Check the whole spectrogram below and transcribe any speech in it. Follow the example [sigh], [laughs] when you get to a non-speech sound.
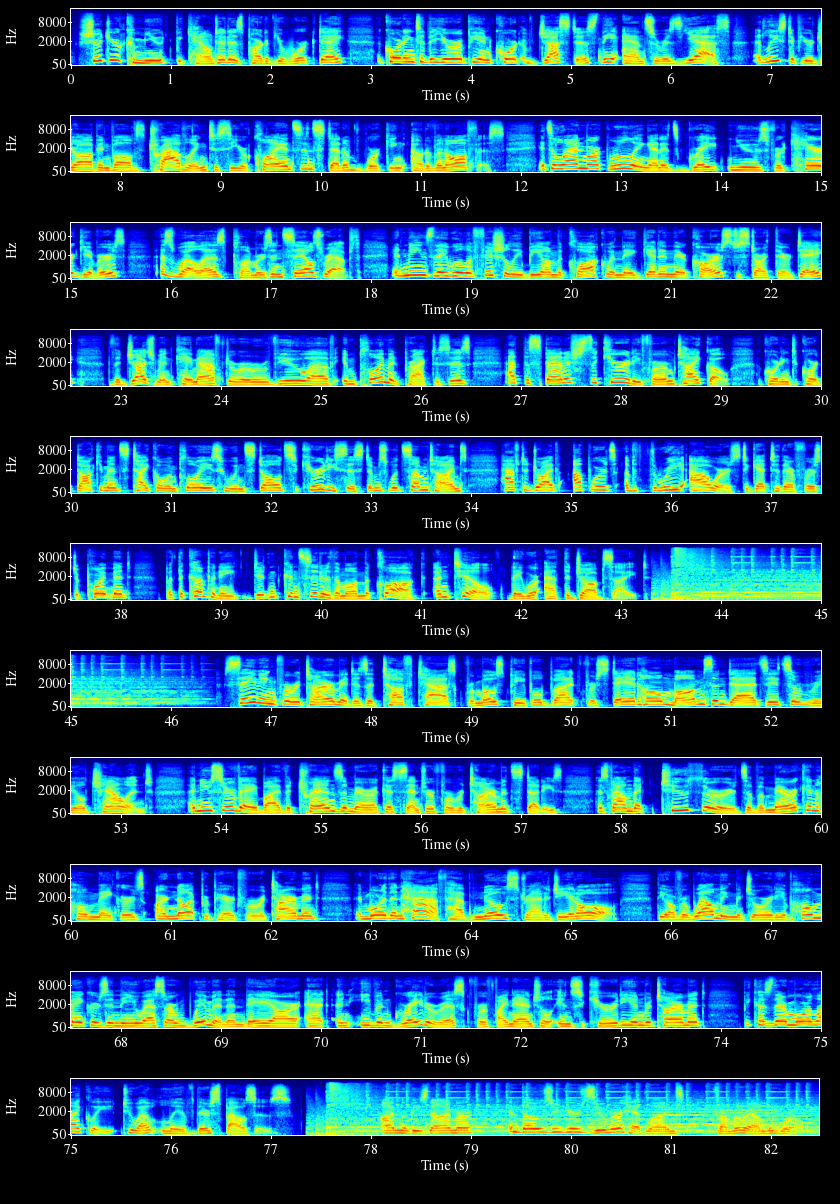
Should your commute be counted as part of your workday? According to the European Court of Justice, the answer is yes, at least if your job involves traveling to see your clients instead of working out of an office. It's a landmark ruling and it's great news for caregivers as well as plumbers and sales reps. It means they will officially be on the clock when they get in their cars to start their day. The judgment came after a review of employment practices at the Spanish security firm Tyco. According to court documents, Tyco employees who installed security systems would sometimes have to drive upwards of three hours to get to their first appointment, but the company didn't consider them on the clock until they were at the job site. Saving for retirement is a tough task for most people, but for stay at home moms and dads, it's a real challenge. A new survey by the Transamerica Center for Retirement Studies has found that two thirds of American homemakers are not prepared for retirement, and more than half have no strategy at all. The overwhelming majority of homemakers in the U.S. are women, and they are at an even greater risk for financial insecurity in retirement because they're more likely to outlive their spouses. I'm Libby Znaimer, and those are your Zoomer headlines from around the world.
